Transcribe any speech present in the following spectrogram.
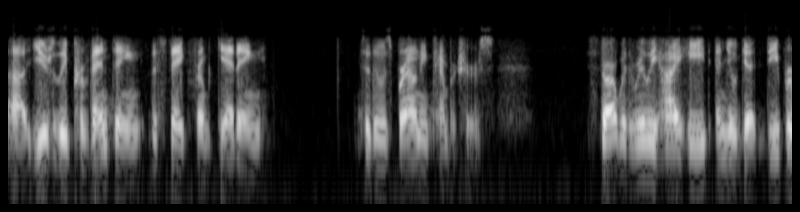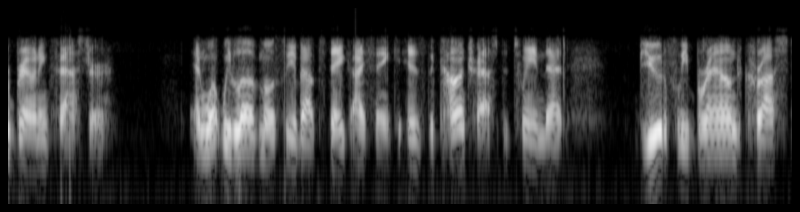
uh, usually preventing the steak from getting to those browning temperatures. Start with really high heat and you'll get deeper browning faster. And what we love mostly about steak, I think, is the contrast between that beautifully browned crust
